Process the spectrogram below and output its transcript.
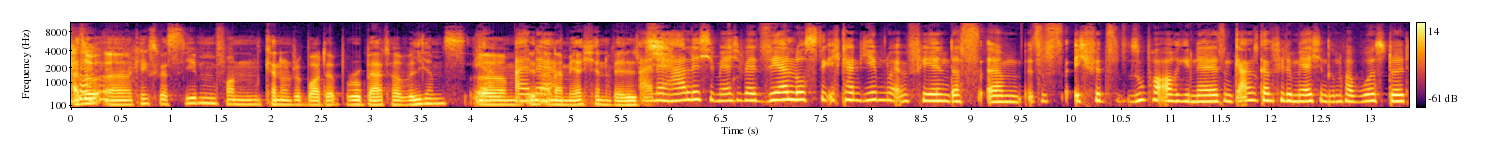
Also äh, King's Quest 7 von Canon Roberta, Roberta Williams Ja, ähm, in eine- einer Märchenwelt. Eine herrliche Märchenwelt, sehr lustig. Ich kann jedem nur empfehlen, dass ähm, es ist, ich finde es super originell. Es sind ganz, ganz viele Märchen drin verwurstelt.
